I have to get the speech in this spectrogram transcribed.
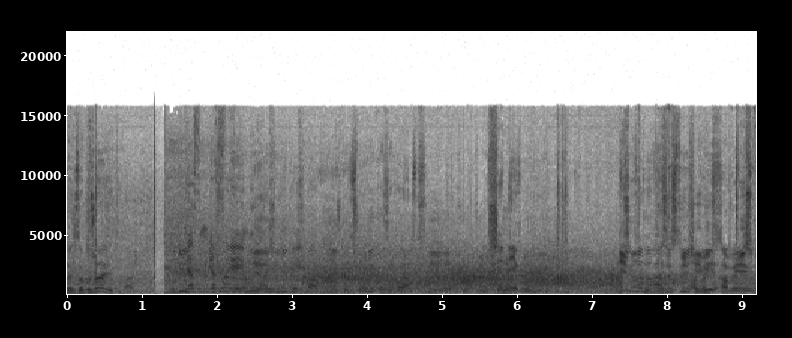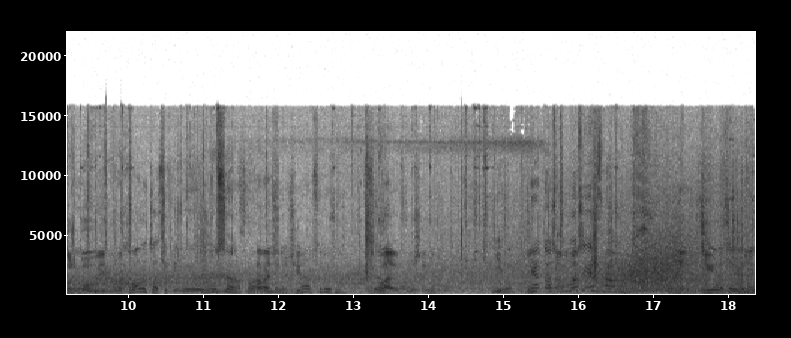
Як забажаєте? Водій, Я, я своєю можете чоловіка забиратися. Машини як. Машина наразі. А ви, а ви службовий. врахували час, який ви Ми все рахували. Давайте, Ми абсолютно. все. Миколаїв машину. їдете? Я теж, може я з вами? Чию машину? ви?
